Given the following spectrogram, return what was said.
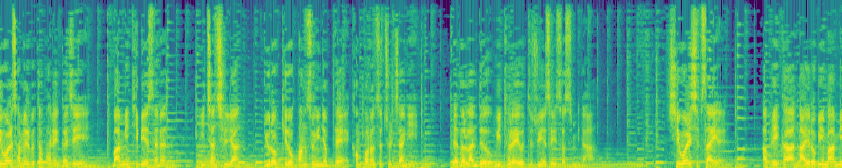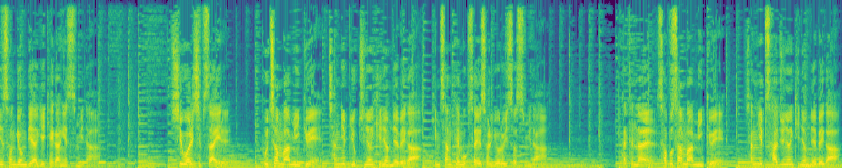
(10월 3일부터 8일까지) 만미TV에서는 2007년 유럽 기독 방송인 협회 컨퍼런스 출장이 네덜란드 위트레우트주에서 있었습니다. 10월 14일 아프리카 나이로비 만민 성경대학이 개강했습니다. 10월 14일 부천 만민교회 창립 6주년 기념 예배가 김상태 목사의 설교로 있었습니다. 같은 날 서부산 만민교회 창립 4주년 기념 예배가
